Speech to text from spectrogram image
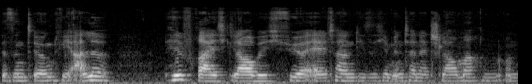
sind irgendwie alle hilfreich, glaube ich, für Eltern, die sich im Internet schlau machen und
